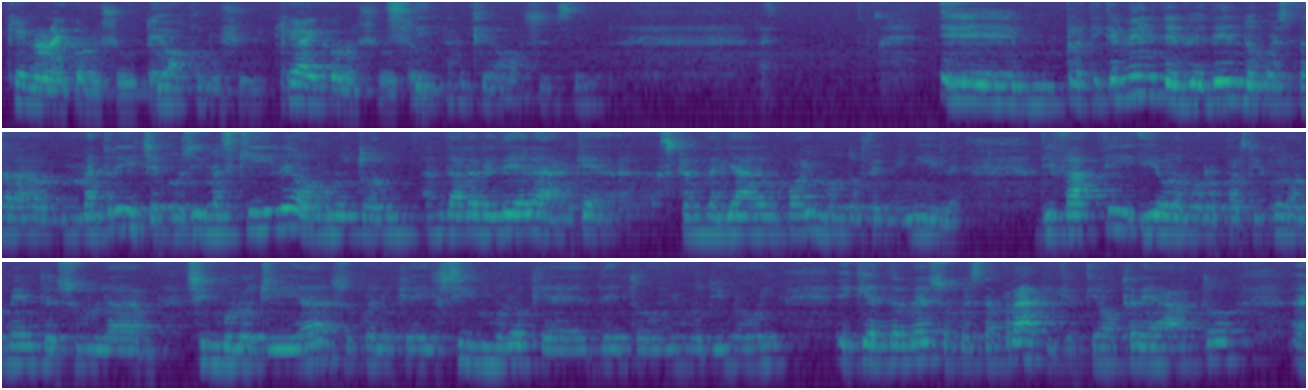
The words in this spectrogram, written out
Che non hai conosciuto? Che ho conosciuto. Che hai conosciuto? Sì, anche Osho, sì. E praticamente vedendo questa matrice così maschile ho voluto andare a vedere anche, a scandagliare un po' il mondo femminile. Difatti io lavoro particolarmente sulla simbologia, su quello che è il simbolo che è dentro ognuno di noi e che attraverso questa pratica che ho creato eh,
